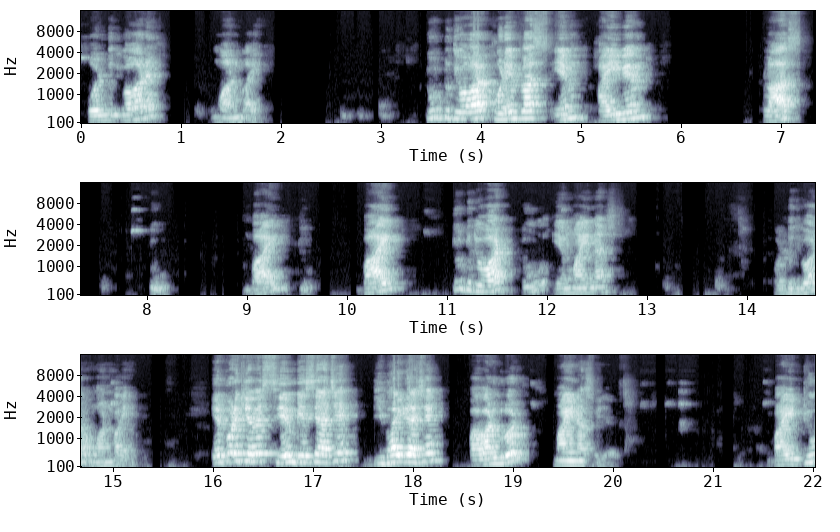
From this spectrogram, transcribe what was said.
whole to the power one by two to the power four M plus M five M plus two by two by two to the power two M minus whole to the power one by এরপরে কি হবে? সেম বেসে আছে ডিভাইড আছে পাওয়ারগুলোর মাইনাস হয়ে যাবে। By two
